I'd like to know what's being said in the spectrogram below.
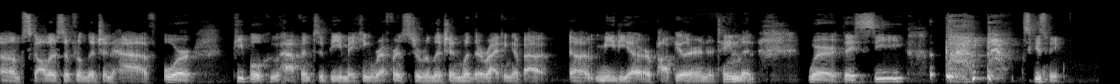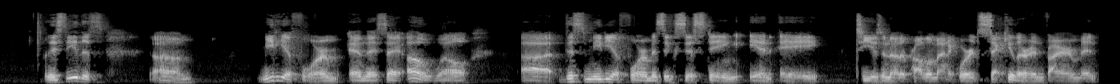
um, scholars of religion have, or people who happen to be making reference to religion when they're writing about uh, media or popular entertainment, where they see, excuse me, they see this um, media form and they say, oh, well, uh, this media form is existing in a to use another problematic word, secular environment,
